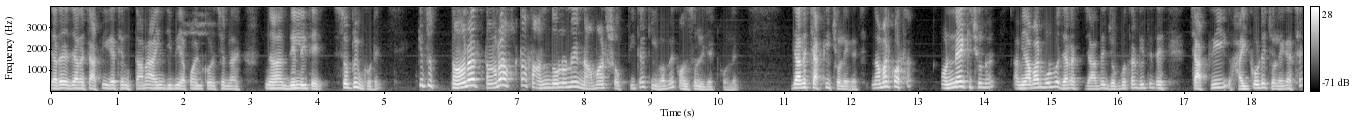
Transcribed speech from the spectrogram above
যারা যারা চাকরি গেছেন, তারা আইনজীবী অ্যাপয়েন্ট করেছেন দিল্লিতে, সুপ্রিম কোর্টে। কিন্তু তাঁরা তাঁরা হঠাৎ আন্দোলনে নামার শক্তিটা কীভাবে কনসলিডেট করলেন? যাদের চাকরি চলে গেছে। নামার কথা, অন্যায় কিছু নয়। আমি আবার বলব, যারা, যাদের যোগ্যতার ভিত্তিতে চাকরি হাইকোর্টে চলে গেছে,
